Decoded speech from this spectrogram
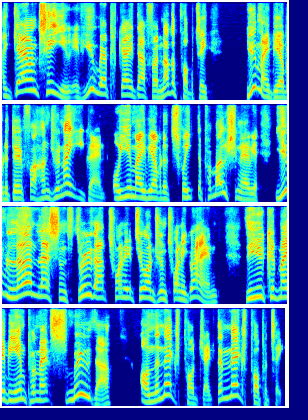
I guarantee you, if you replicate that for another property, You may be able to do it for 180 grand, or you may be able to tweak the promotion area. You've learned lessons through that 20, 220 grand that you could maybe implement smoother on the next project, the next property.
